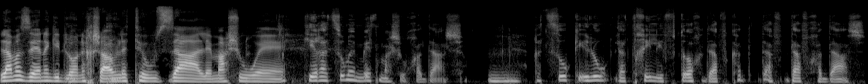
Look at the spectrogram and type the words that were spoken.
למה זה, נגיד, לא נחשב לתעוזה, למשהו... Uh... כי רצו באמת משהו חדש. רצו כאילו להתחיל לפתוח דף, דף, דף חדש,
